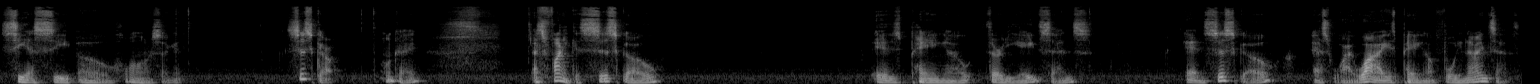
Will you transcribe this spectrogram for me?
CSCO. Hold on a second. Cisco. Okay. That's funny because Cisco is paying out 38 cents, and Sysco, SYY, is paying out 49 cents.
